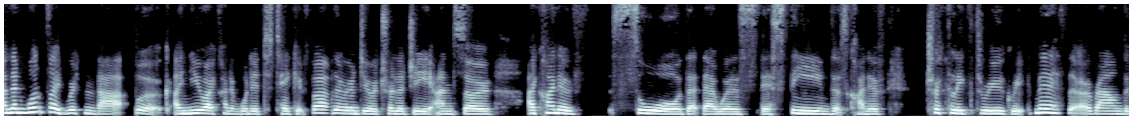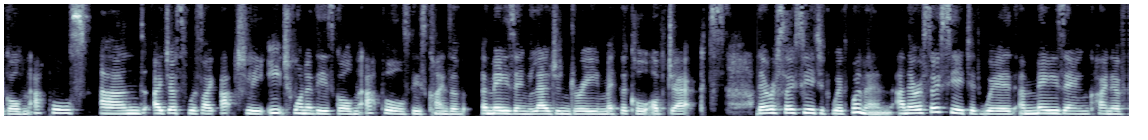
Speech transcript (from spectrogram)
And then once I'd written that book, I knew I kind of wanted to take it further and do a trilogy. And so I kind of saw that there was this theme that's kind of trickling through Greek myth around the golden apples. And I just was like, actually, each one of these golden apples, these kinds of amazing, legendary, mythical objects, they're associated with women and they're associated with amazing kind of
